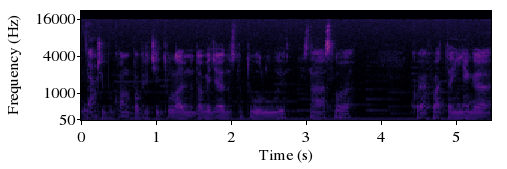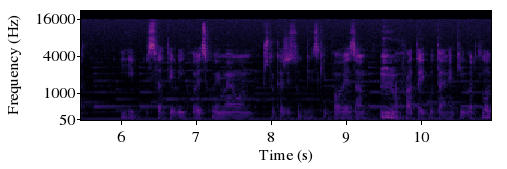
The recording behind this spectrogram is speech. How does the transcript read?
Da. Znači, bukvalno pokreće tu lavinu događaja, odnosno tu oluju iz naslova, koja hvata i njega i sve te likove s kojima je on, što kaže, sudbinski povezan, hvata ih u taj neki vrtlog.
